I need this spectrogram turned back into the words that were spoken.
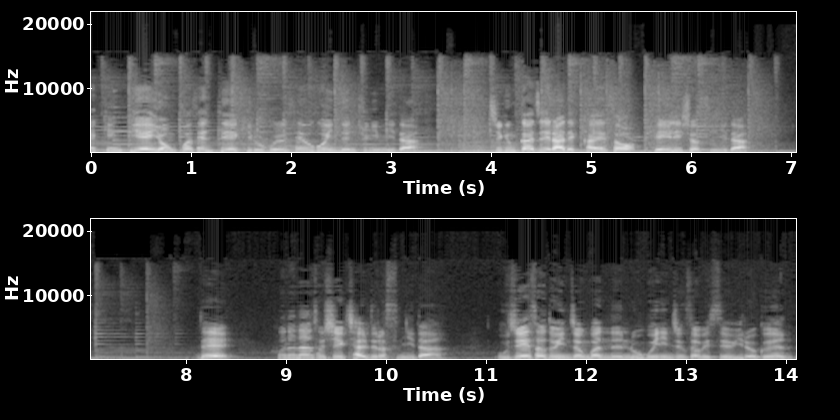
해킹 피해 0%의 기록을 세우고 있는 중입니다. 지금까지 라데카에서 베일리셨습니다. 네, 훈훈한 소식 잘 들었습니다. 우주에서도 인정받는 로그인 인증 서비스의 위력은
